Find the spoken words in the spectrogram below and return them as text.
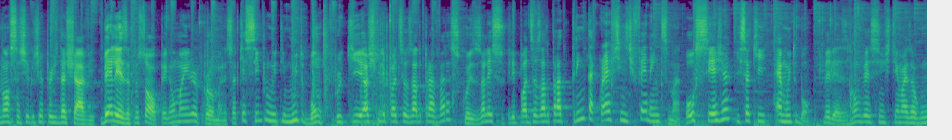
Nossa, achei que eu tinha perdido a chave. Beleza, pessoal. Peguei uma Ender Pearl, mano. Isso aqui é sempre um item muito bom, porque eu acho que ele pode ser usado pra várias coisas. Olha isso. Ele pode ser usado pra 30 craftings diferentes, mano. Ou seja, isso aqui é muito bom. Beleza, vamos ver se a gente tem mais algum...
